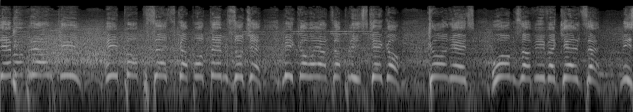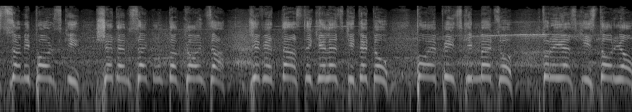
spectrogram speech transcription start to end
nie ma bramki i poprzeczka po tym rzucie Mikołaja Czaplińskiego. Koniec, Łomża Wiwe Kielce, mistrzami Polski, 7 sekund do końca, 19 kielecki tytuł po epickim meczu, który jest historią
